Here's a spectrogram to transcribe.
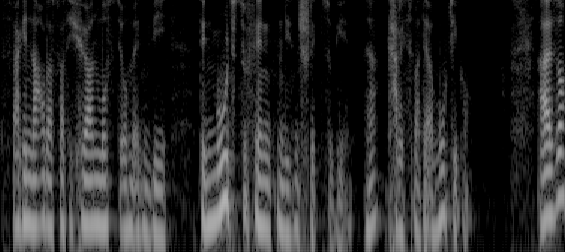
das war genau das, was ich hören musste, um irgendwie den Mut zu finden, diesen Schritt zu gehen. Ja? Charisma der Ermutigung. Also,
